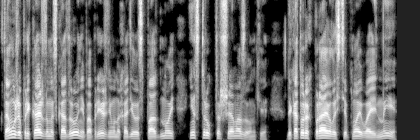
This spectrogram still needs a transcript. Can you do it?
К тому же при каждом эскадроне по-прежнему находилось по одной инструкторши амазонки, для которых правила степной войны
